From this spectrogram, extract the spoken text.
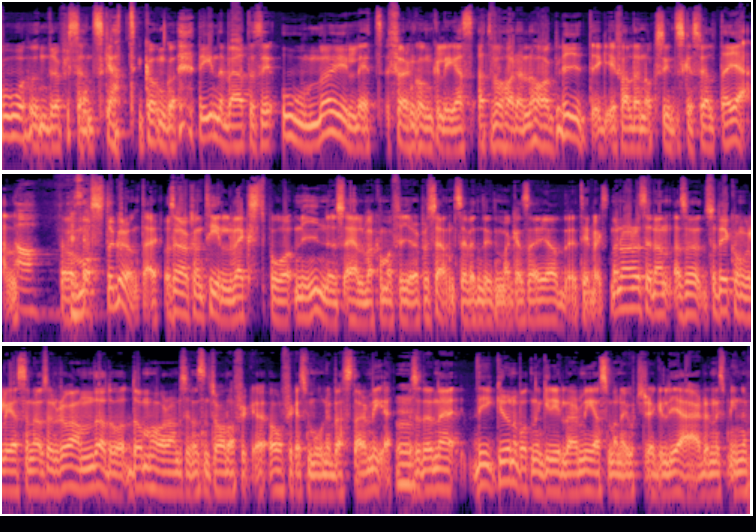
200 procent skatt i Kongo. Det innebär att det är omöjligt för en kongoles att vara laglydig ifall den också inte ska svälta ihjäl. Ja, så man måste gå runt där. Och sen är det också en tillväxt på minus 11,4 procent. Så jag vet inte hur man kan säga det tillväxt. Men å andra sidan, alltså, så det är kongoleserna och sen Rwanda då. De har å andra sidan Centralafrika Afrikas förmodligen bästa armé. Alltså, den är, det är i grund och botten en gerillaarmé som man har gjort reguljär. Den är liksom in,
